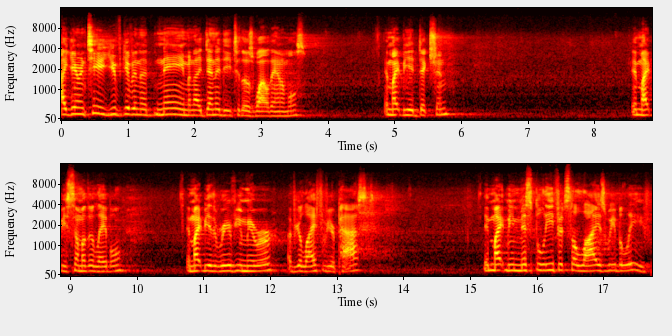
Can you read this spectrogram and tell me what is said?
I guarantee you, you've given a name and identity to those wild animals. It might be addiction, it might be some other label, it might be the rearview mirror of your life, of your past. It might be misbelief, it's the lies we believe.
